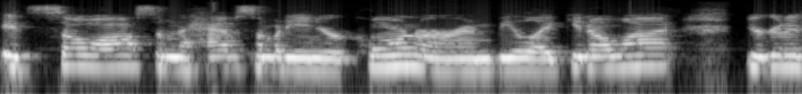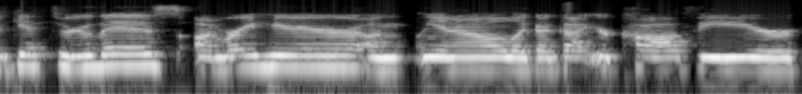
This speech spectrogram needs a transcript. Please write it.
it's so awesome to have somebody in your corner and be like, you know what, you're gonna get through this. I'm right here. I'm, you know, like I got your coffee or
